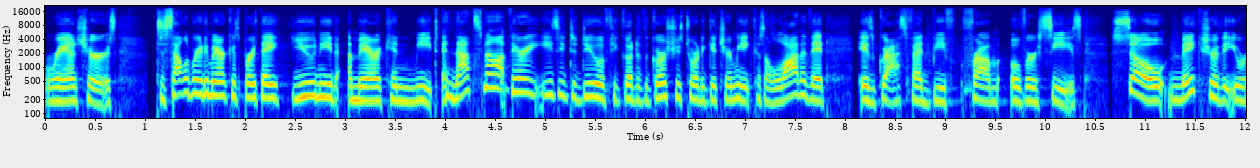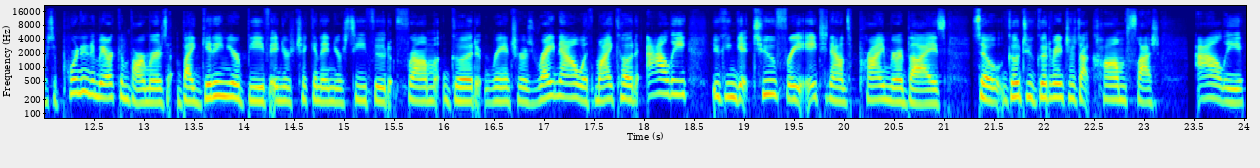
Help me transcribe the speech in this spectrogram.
Ranchers? To celebrate America's birthday, you need American meat. And that's not very easy to do if you go to the grocery store to get your meat because a lot of it is grass fed beef from overseas. So make sure that you are supporting American farmers by getting your beef and your chicken and your seafood from Good Ranchers. Right now, with my code Allie, you can get two free 18 ounce prime ribeyes. So go to goodranchers.com slash Allie.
